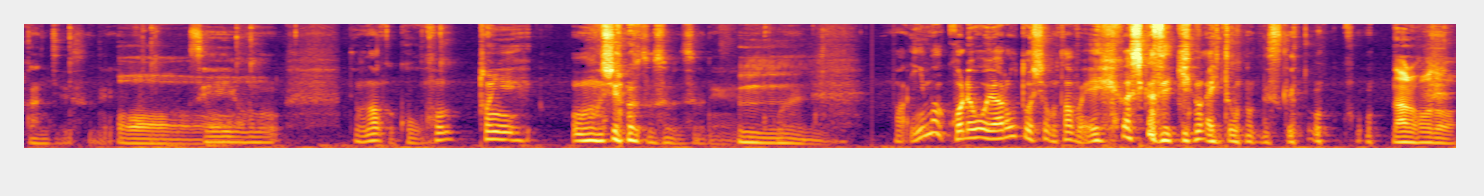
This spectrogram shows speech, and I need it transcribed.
感じですね。西洋の。でもなんかこう本当に面白いとするんですよね、うん。まあ、今これをやろうとしても多分映画しかできないと思うんですけど。なるほど。ま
